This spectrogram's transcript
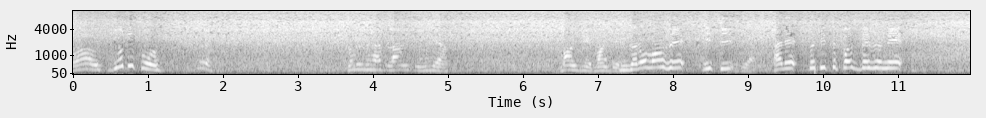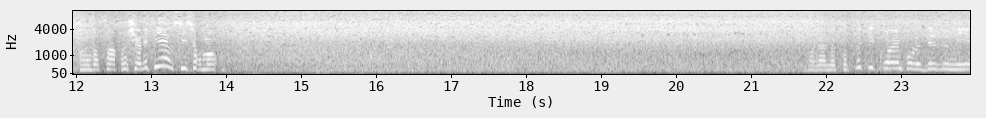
Wow, it's beautiful. Good. So we have lunch in here. Manger, manger. Nous allons manger ici. Allez, petite pause déjeuner. On va se rafraîchir les pieds aussi sûrement. Voilà notre petit coin pour le déjeuner.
